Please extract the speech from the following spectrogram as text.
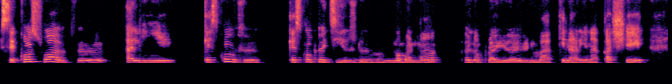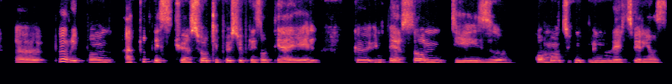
c'est qu'on soit un peu aligné. Qu'est-ce qu'on veut? Qu'est-ce qu'on peut dire de nous? Normalement, un employeur, une marque qui n'a rien à cacher, euh, peut répondre à toutes les situations qui peuvent se présenter à elle, qu'une personne dise comment une, une, expérience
